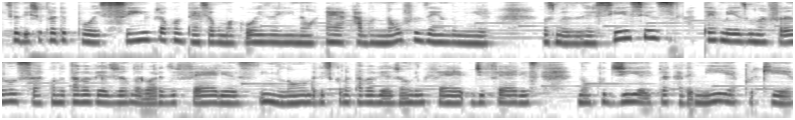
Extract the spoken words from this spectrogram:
Se eu deixo para depois, sempre acontece alguma coisa e não é, acabo não fazendo minha os meus exercícios. Até mesmo na França, quando eu estava viajando agora de férias, em Londres, quando eu estava viajando de férias, não podia ir para academia porque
